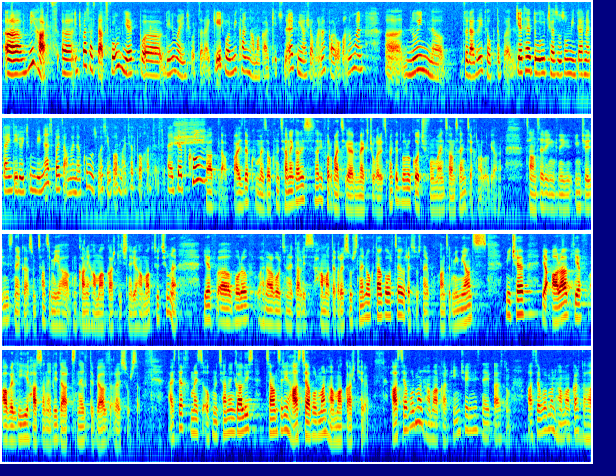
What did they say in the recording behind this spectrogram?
Մի հարց, ինչպես է ստացվում, երբ լինում է ինչ-որ ծրագիր, որ մի քանի համակարգիչներ միաժամանակ կարողանում են նույն ծրագրից օգտվել։ Եթե դու չես ուզում ինտերնետային տիրույթում լինես, բայց ամեն դեպքում ուզում ես ինֆորմացիա փոխանցես։ Այդ դեպքում Շատ լավ։ Այս դեպքում մեզ օգնության է գալիս ինֆորմատիկայի մեկ ճյուղերից մեկը, որը կոչվում է ցանցային տեխնոլոգիաներ ցանցերը ինչերինից ներկայացում ցանցը մի քանի համակարգիչների համակցություն է եւ որով հնարավորություն է տալիս համատեղ ռեսուրսներն օգտագործել, ռեսուրսները փոխանցել միմյանց միջև, արագ եւ ավելի հասանելի դարձնել տվյալ ռեսուրսը։ Այստեղ մեզ օգնության են գալիս ցանցերի հասցեավորման համակարգերը։ Հասցեավորման համակարգը ինչ է ինձ ներկայացնում հասցեավորման համակարգը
